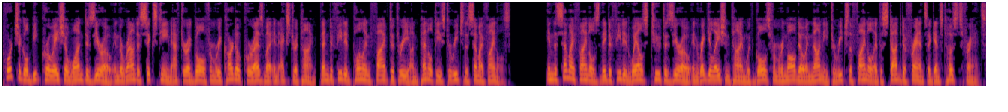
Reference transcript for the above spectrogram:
Portugal beat Croatia 1–0 in the round of 16 after a goal from Ricardo Quaresma in extra time, then defeated Poland 5–3 on penalties to reach the semi-finals. In the semi-finals they defeated Wales 2–0 in regulation time with goals from Ronaldo and Nani to reach the final at the Stade de France against hosts France.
